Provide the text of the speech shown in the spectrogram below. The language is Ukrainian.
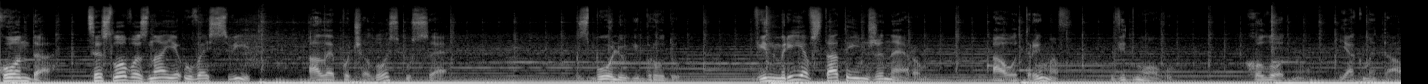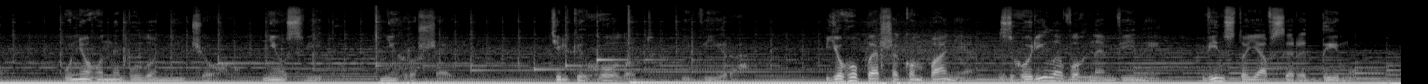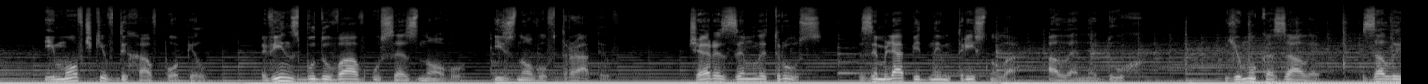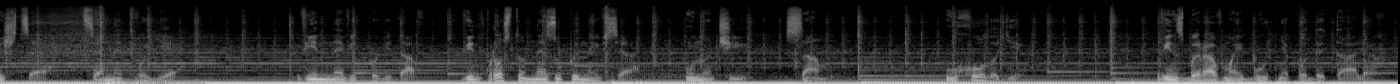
Хонда це слово знає увесь світ, але почалось усе з болю і бруду. Він мріяв стати інженером, а отримав відмову холодну, як метал. У нього не було нічого, ні освіти, ні грошей, тільки голод і віра. Його перша компанія згоріла вогнем війни. Він стояв серед диму і мовчки вдихав попіл. Він збудував усе знову і знову втратив. Через землетрус земля під ним тріснула, але не дух. Йому казали: залиш це, це не твоє. Він не відповідав, він просто не зупинився уночі сам, у холоді. Він збирав майбутнє по деталях,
